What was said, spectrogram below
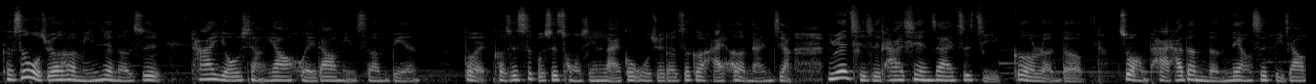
可是我觉得很明显的是，他有想要回到你身边，对。可是是不是重新来过？我觉得这个还很难讲，因为其实他现在自己个人的状态，他的能量是比较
